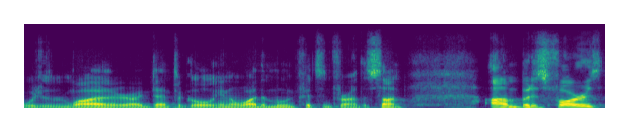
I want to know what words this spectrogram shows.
which is why they're identical you know why the moon fits in front of the sun um, but as far as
